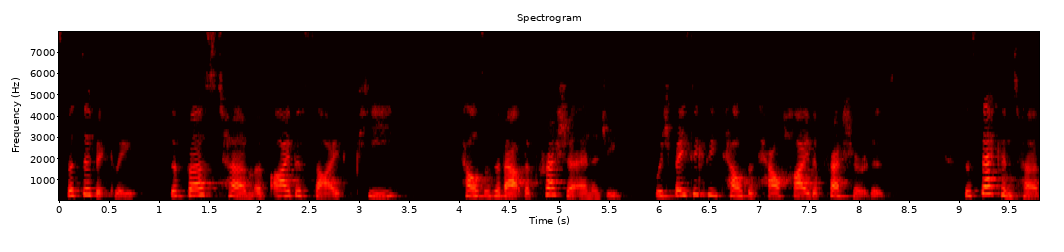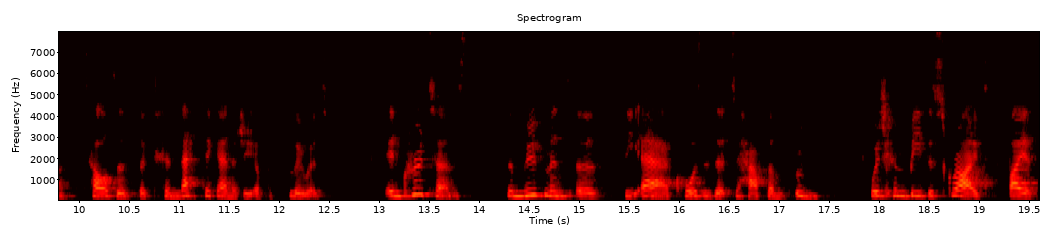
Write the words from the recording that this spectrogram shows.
Specifically, the first term of either side, P, tells us about the pressure energy, which basically tells us how high the pressure it is. The second term tells us the kinetic energy of the fluid. In crude terms, the movement of the air causes it to have some oomph which can be described by its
